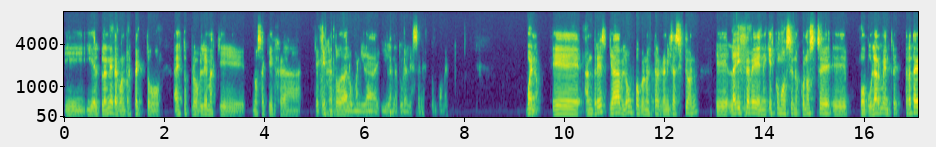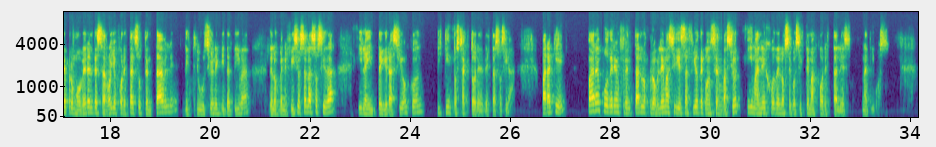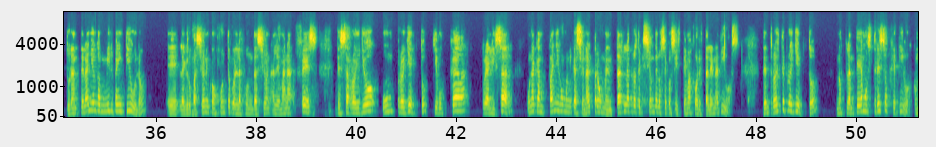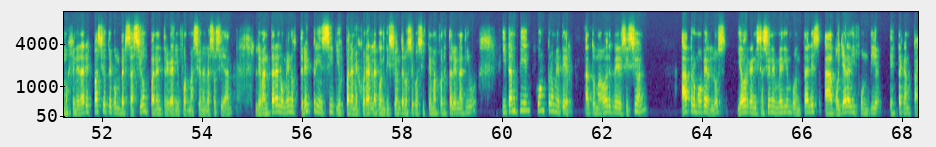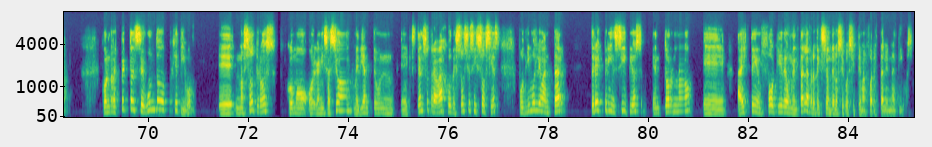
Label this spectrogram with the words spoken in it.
y, y el planeta con respecto a estos problemas que nos aqueja, que aqueja toda la humanidad y la naturaleza en estos momentos. Bueno, eh, Andrés ya habló un poco de nuestra organización. Eh, la IFBN, que es como se nos conoce eh, popularmente, trata de promover el desarrollo forestal sustentable, distribución equitativa de los beneficios a la sociedad y la integración con distintos actores de esta sociedad. ¿Para qué? Para poder enfrentar los problemas y desafíos de conservación y manejo de los ecosistemas forestales nativos. Durante el año 2021, eh, la agrupación en conjunto con la fundación alemana FES desarrolló un proyecto que buscaba realizar una campaña comunicacional para aumentar la protección de los ecosistemas forestales nativos. Dentro de este proyecto nos planteamos tres objetivos, como generar espacios de conversación para entregar información a la sociedad, levantar a lo menos tres principios para mejorar la condición de los ecosistemas forestales nativos, y también comprometer a tomadores de decisión a promoverlos y a organizaciones medioambientales a apoyar a difundir esta campaña. Con respecto al segundo objetivo, eh, nosotros como organización, mediante un extenso trabajo de socios y socias, pudimos levantar tres principios en torno eh, a este enfoque de aumentar la protección de los ecosistemas forestales nativos.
